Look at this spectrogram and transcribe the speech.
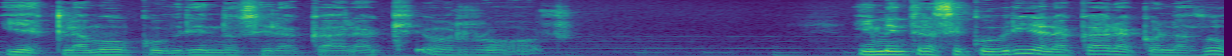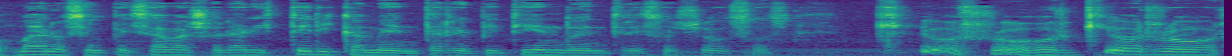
Y exclamó cubriéndose la cara, ¡qué horror! Y mientras se cubría la cara con las dos manos empezaba a llorar histéricamente, repitiendo entre sollozos, ¡qué horror, qué horror!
